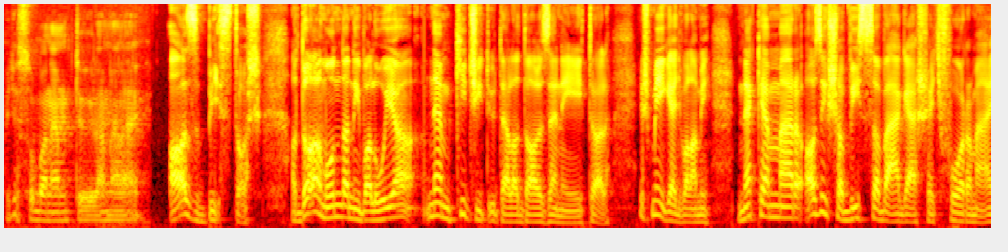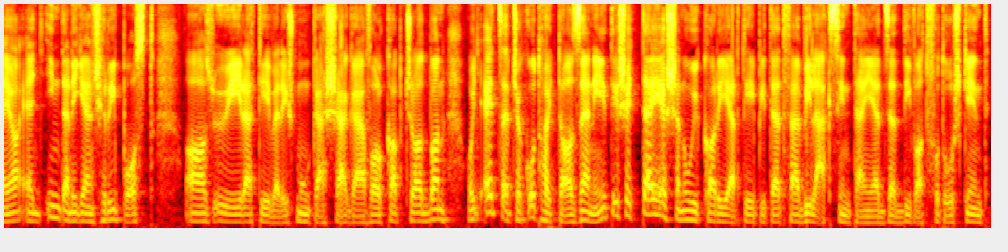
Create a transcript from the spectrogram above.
hogy a szoba nem tőle meleg. Az biztos. A dal mondani valója nem kicsit üt el a dal zenéjétől. És még egy valami. Nekem már az is a visszavágás egy formája, egy intelligens riposzt az ő életével és munkásságával kapcsolatban, hogy egyszer csak otthagyta a zenét, és egy teljesen új karriert épített fel világszinten jegyzett divatfotósként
